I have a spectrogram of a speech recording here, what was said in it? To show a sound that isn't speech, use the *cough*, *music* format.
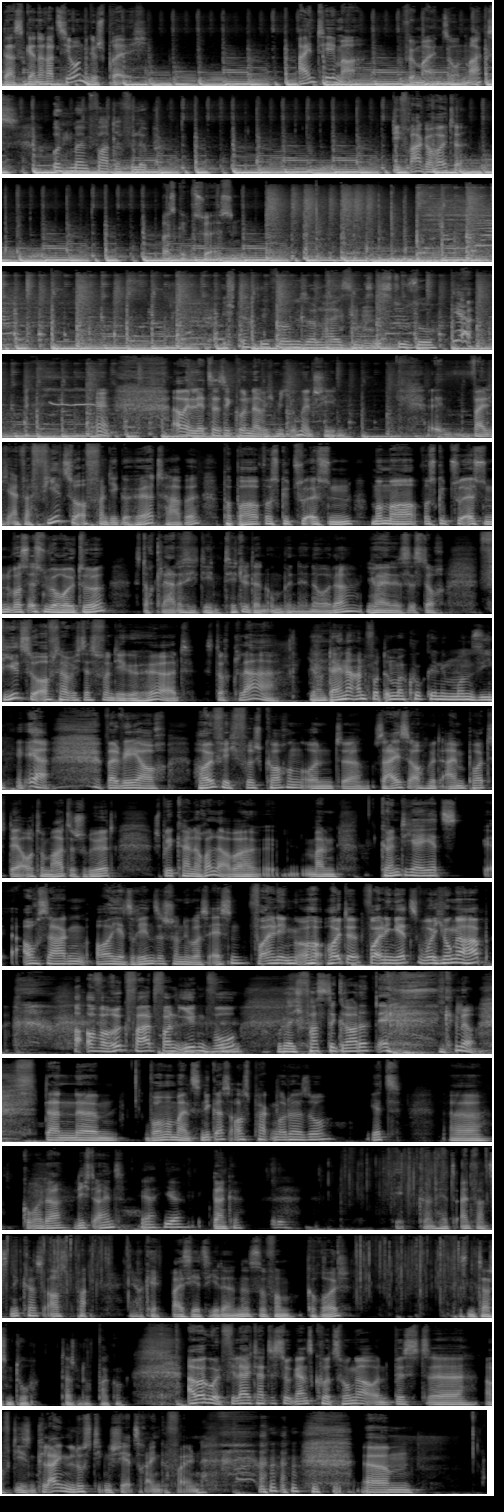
Das Generationengespräch. Ein Thema für meinen Sohn Max. Und meinem Vater Philipp. Die Frage heute. Was gibt's zu essen? Ich dachte, die Folge soll heißen, was isst du so? Ja. *laughs* Aber in letzter Sekunde habe ich mich umentschieden. Weil ich einfach viel zu oft von dir gehört habe, Papa, was gibt's zu essen? Mama, was gibt's zu essen? Was essen wir heute? Ist doch klar, dass ich den Titel dann umbenenne, oder? Ja, das ist doch, viel zu oft habe ich das von dir gehört. Ist doch klar. Ja, und deine Antwort immer gucke in den Monsi. *laughs* Ja, weil wir ja auch häufig frisch kochen und äh, sei es auch mit einem Pott, der automatisch rührt, spielt keine Rolle. Aber äh, man könnte ja jetzt auch sagen, oh, jetzt reden sie schon übers Essen. Vor allen Dingen oh, heute, vor allen Dingen jetzt, wo ich Hunger hab, *laughs* auf der Rückfahrt von irgendwo. *laughs* Oder ich faste gerade. *laughs* genau. Dann ähm, wollen wir mal einen Snickers auspacken oder so. Jetzt, äh, guck mal da, liegt eins. Ja, hier. Danke. Wir können jetzt einfach einen Snickers auspacken. Ja, okay, weiß jetzt jeder, ne? So vom Geräusch. Das ist ein Taschentuch, Taschentuchpackung. Aber gut, vielleicht hattest du ganz kurz Hunger und bist äh, auf diesen kleinen lustigen Scherz reingefallen. *laughs* ähm,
